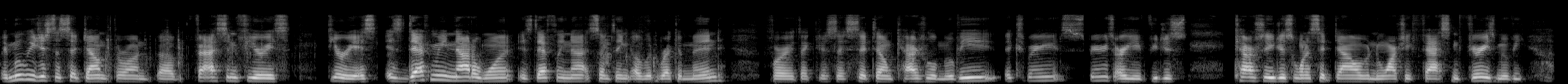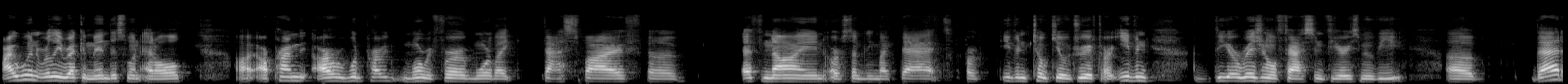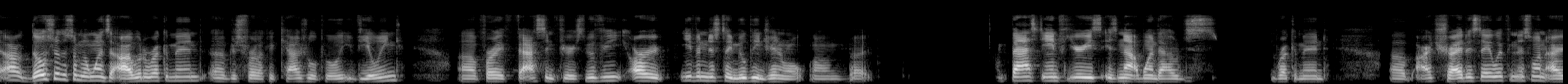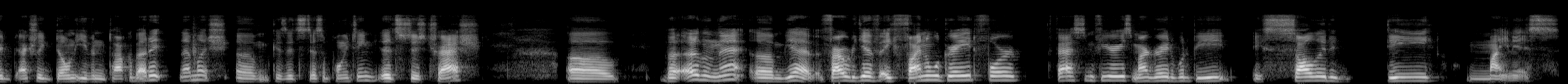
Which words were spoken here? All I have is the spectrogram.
a movie just to sit down and throw on uh, Fast and Furious Furious is definitely not a one. Is definitely not something I would recommend for like just a sit down casual movie experience. Experience, or if you just casually just want to sit down and watch a Fast and Furious movie, I wouldn't really recommend this one at all. Uh, I probably I would probably more refer more like Fast Five, uh, F nine, or something like that, or even Tokyo Drift, or even the original Fast and Furious movie. Uh, that uh, those are some of the ones that I would recommend uh, just for like a casual viewing uh, for a Fast and Furious movie or even just a movie in general. Um, but Fast and Furious is not one that I would just recommend. Uh, I try to stay away from this one. I actually don't even talk about it that much because um, it's disappointing. It's just trash. Uh, but other than that, um, yeah, if I were to give a final grade for Fast and Furious, my grade would be a solid D minus.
